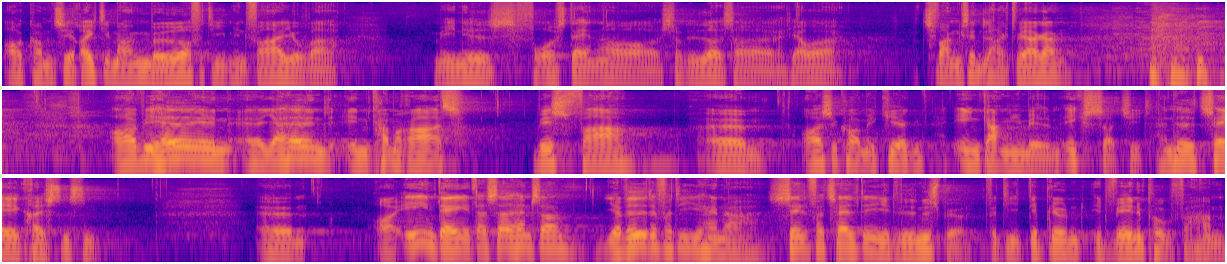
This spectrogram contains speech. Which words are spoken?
og kom til rigtig mange møder, fordi min far jo var menighedsforstander og så videre, så jeg var tvangsindlagt hver gang. og vi havde en, øh, jeg havde en, en kammerat, hvis far øh, også kom i kirken en gang imellem, ikke så tit. Han hed Tage Christensen. Øh, og en dag, der sad han så, jeg ved det, fordi han har selv fortalt det i et vidnesbyrd, fordi det blev et vendepunkt for ham.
